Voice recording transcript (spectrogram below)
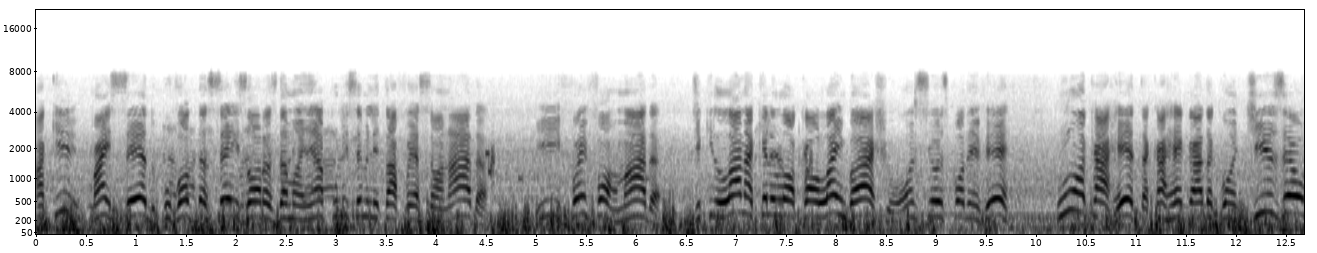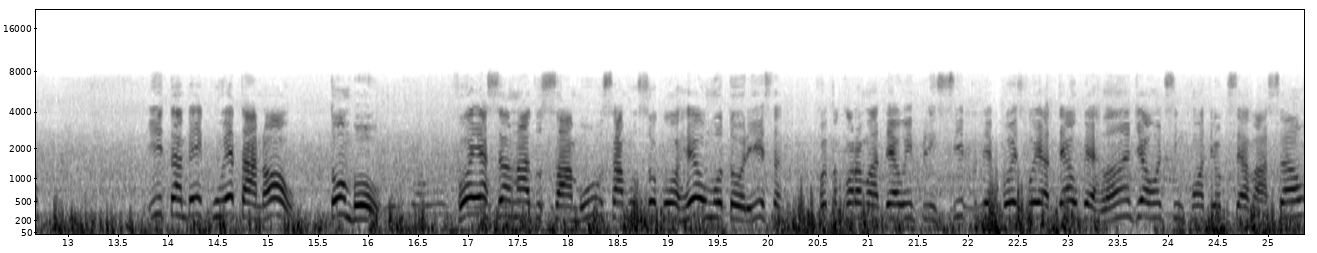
Aqui mais cedo, por volta das 6 horas da manhã, a Polícia Militar foi acionada e foi informada de que lá naquele local lá embaixo, onde os senhores podem ver, uma carreta carregada com diesel e também com etanol tombou. Foi acionado o SAMU, o SAMU socorreu o motorista, foi para Coromandel em princípio, depois foi até Uberlândia, onde se encontra em observação.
